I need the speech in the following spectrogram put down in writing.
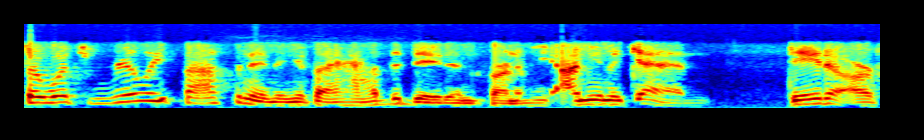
So what's really fascinating is I had the data in front of me. I mean, again, data are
